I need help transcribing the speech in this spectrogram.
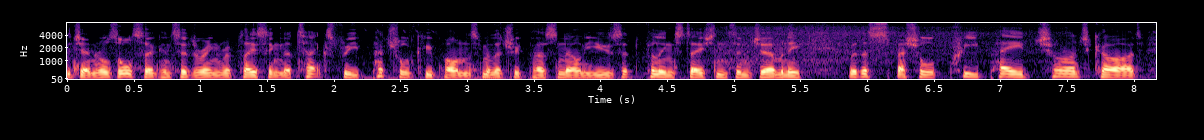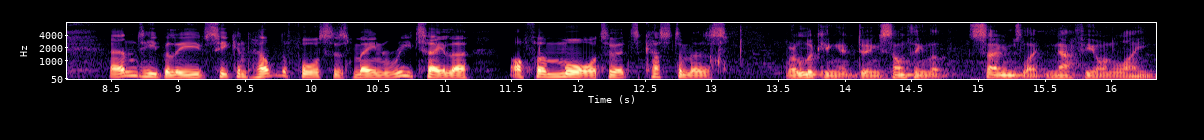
The General's also considering replacing the tax-free petrol coupons military personnel use at filling stations in Germany with a special prepaid charge card. And he believes he can help the force's main retailer offer more to its customers. We're looking at doing something that sounds like NAAFI Online,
